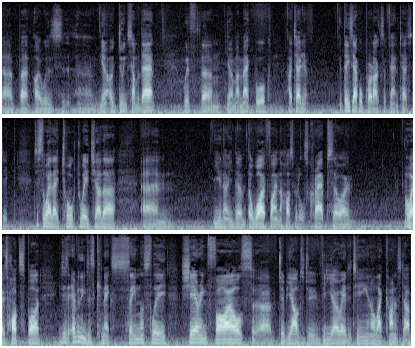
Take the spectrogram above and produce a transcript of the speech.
Uh, but I was, um, you know, I was doing some of that with, um, you know, my MacBook. I tell you, these Apple products are fantastic. Just the way they talk to each other. Um, you know, the, the Wi-Fi in the hospital's crap, so I always hotspot. It just everything just connects seamlessly. Sharing files uh, to be able to do video editing and all that kind of stuff.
